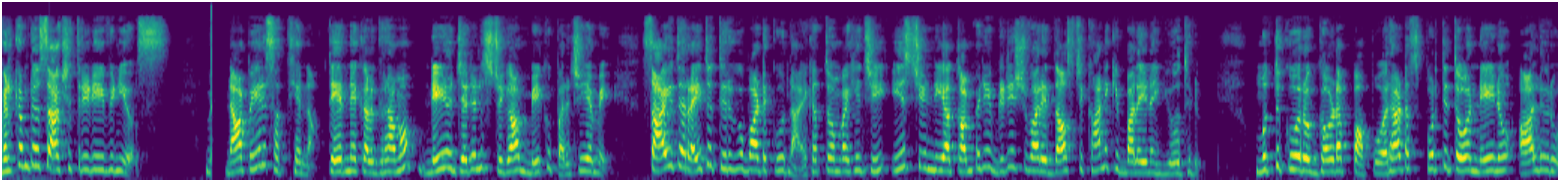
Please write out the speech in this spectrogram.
Welcome to Sakshi three TV news. నా పేరు సత్యన్న. తేర్నేకల్ గ్రామం. నేను జర్నలిస్టుగా మీకు పరిచయమే. సాయుధ రైతు తిరుగుబాటుకు నాయకత్వం వహించి ఈస్ట్ ఇండియా కంపెనీ బ్రిటిష్ వారి దాష్టికానికి బలైన యోధుడు. ముత్తుకూరు గౌడప్ప పోరాట స్ఫూర్తితో నేను ఆలూరు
